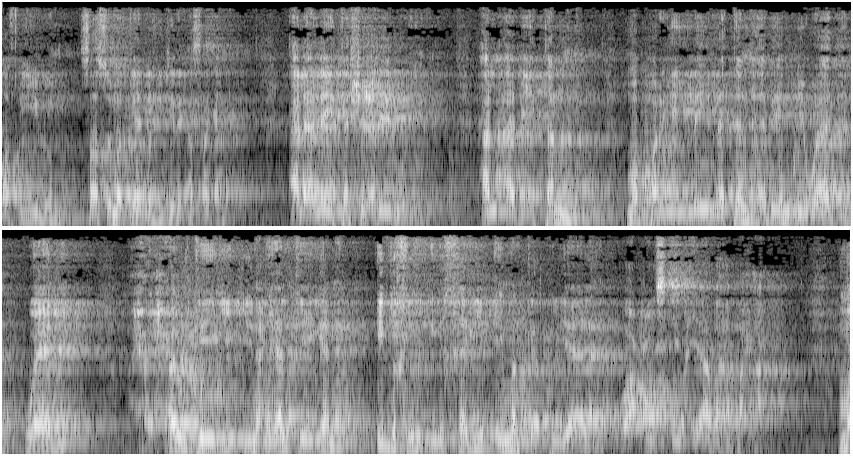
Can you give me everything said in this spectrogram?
tafiilun saasuu markaa dhihi jiray asagana alaa layta shicrii buu yidhi hal abiitanna ma baryay laylatan habeen biwaadin waadi xowlkaygii dhinacyaalkaygana idkhil iyo khaliil ay markaa ku yaalaan waa coos iyo waxyaabaha baxa ma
